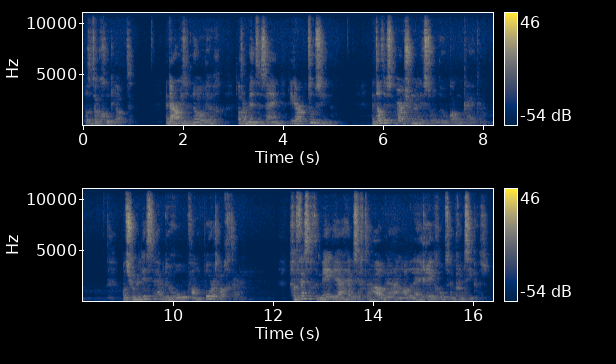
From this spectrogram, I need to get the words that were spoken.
dat het ook goed loopt. En daarom is het nodig dat er mensen zijn die daarop toezien. En dat is waar journalisten om de hoek komen kijken. Want journalisten hebben de rol van poortwachter. Gevestigde media hebben zich te houden aan allerlei regels en principes.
